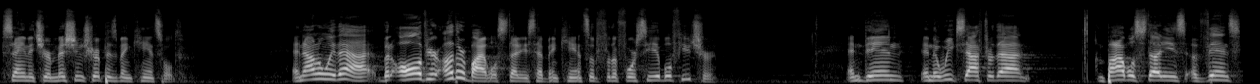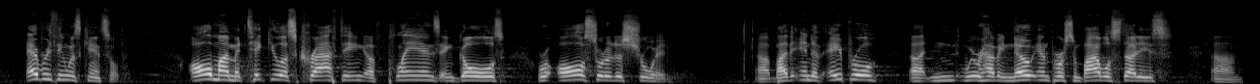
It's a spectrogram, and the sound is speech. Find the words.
saying that your mission trip has been canceled. And not only that, but all of your other Bible studies have been canceled for the foreseeable future. And then in the weeks after that, Bible studies, events, everything was canceled. All my meticulous crafting of plans and goals were all sort of destroyed. Uh, by the end of April, uh, n- we were having no in person Bible studies. Um,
